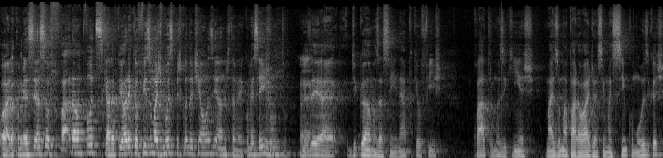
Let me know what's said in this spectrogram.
olha, comecei a surfar. Não, putz, cara, pior é que eu fiz umas músicas quando eu tinha 11 anos também. Comecei junto. É. é, digamos assim, né? Porque eu fiz quatro musiquinhas, mais uma paródia, assim, umas cinco músicas.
